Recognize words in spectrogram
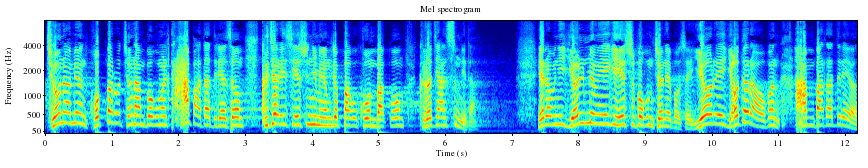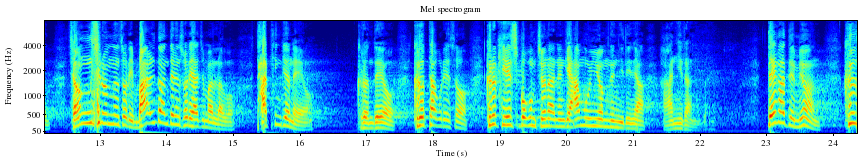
전하면 곧바로 전한 복음을 다 받아들여서 그 자리에서 예수님을 영접하고 구원받고 그러지 않습니다. 여러분이 10명에게 예수 복음 전해보세요. 열에 여덟 아홉은 안 받아들여요. 정신없는 소리, 말도 안 되는 소리 하지 말라고. 다 튕겨내요. 그런데요, 그렇다고 해서 그렇게 예수 복음 전하는 게 아무 의미 없는 일이냐? 아니라는 거예요. 때가 되면 그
